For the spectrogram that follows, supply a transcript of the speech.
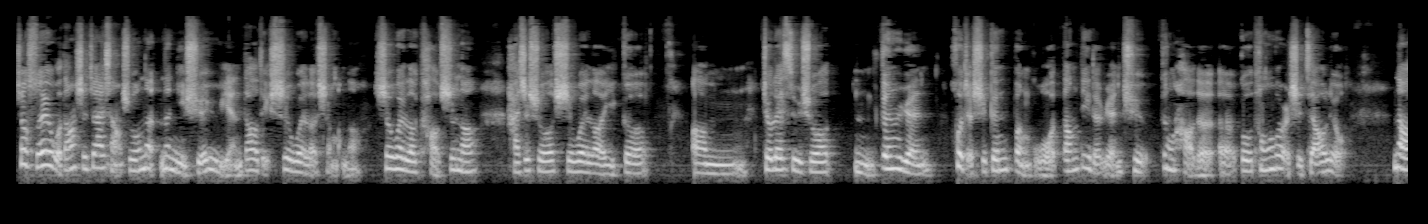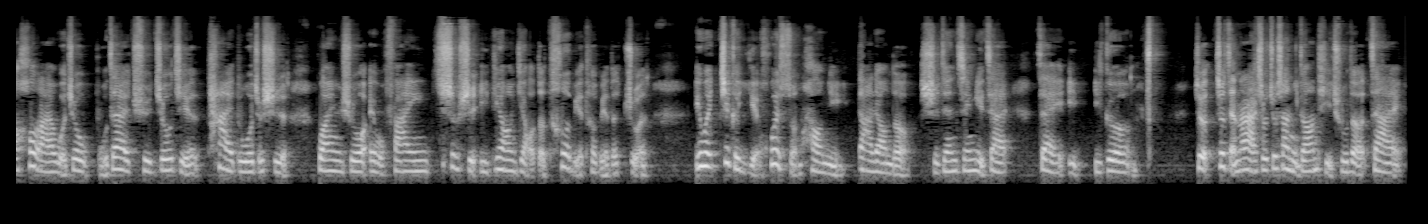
就，所以我当时就在想说，那那你学语言到底是为了什么呢？是为了考试呢，还是说是为了一个，嗯，就类似于说，嗯，跟人或者是跟本国当地的人去更好的呃沟通或者是交流？那后来我就不再去纠结太多，就是关于说，哎，我发音是不是一定要咬得特别特别的准？因为这个也会损耗你大量的时间精力，在在一一个。就就简单来说，就像你刚刚提出的，在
